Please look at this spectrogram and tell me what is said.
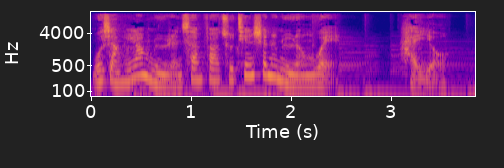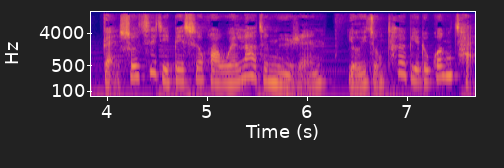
我想让女人散发出天生的女人味，还有感受自己被奢华围绕着女人有一种特别的光彩。”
